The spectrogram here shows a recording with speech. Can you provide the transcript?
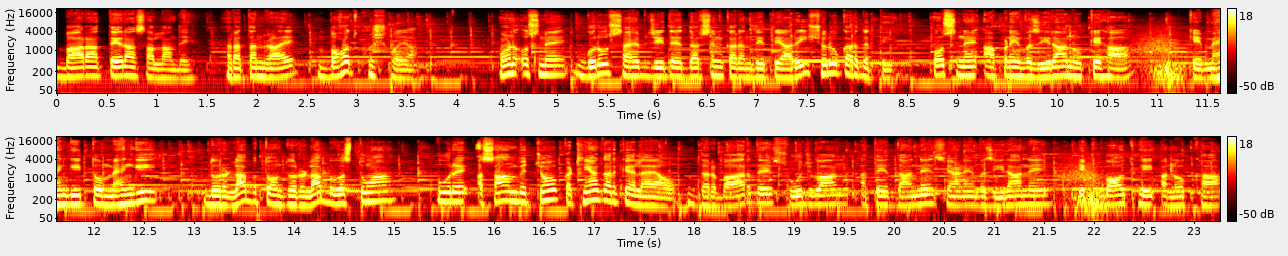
12-13 ਸਾਲਾਂ ਦੇ। ਰਤਨ ਰਾਏ ਬਹੁਤ ਖੁਸ਼ ਹੋਇਆ। ਹੁਣ ਉਸਨੇ ਗੁਰੂ ਸਾਹਿਬ ਜੀ ਦੇ ਦਰਸ਼ਨ ਕਰਨ ਦੀ ਤਿਆਰੀ ਸ਼ੁਰੂ ਕਰ ਦਿੱਤੀ। ਉਸਨੇ ਆਪਣੇ ਵਜ਼ੀਰਾਂ ਨੂੰ ਕਿਹਾ ਕਿ ਮਹਿੰਗੀ ਤੋਂ ਮਹਿੰਗੀ, ਦੁਰਲੱਭ ਤੋਂ ਦੁਰਲੱਭ ਵਸਤੂਆਂ ਪੂਰੇ ਅਸਾਮ ਵਿੱਚੋਂ ਇਕੱਠੀਆਂ ਕਰਕੇ ਲੈ ਆਓ। ਦਰਬਾਰ ਦੇ ਸੂਝਵਾਨ ਅਤੇ ਦਾਨੇ ਸਿਆਣੇ ਵਜ਼ੀਰਾਂ ਨੇ ਇੱਕ ਬਹੁਤ ਹੀ ਅਨੋਖਾ,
